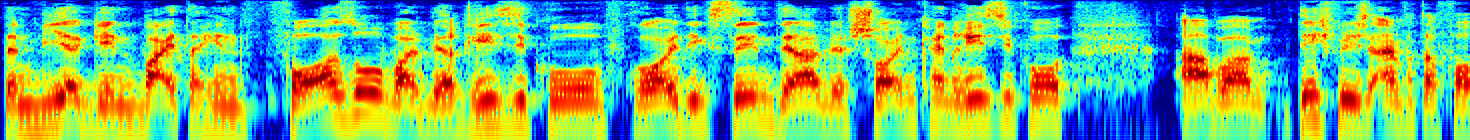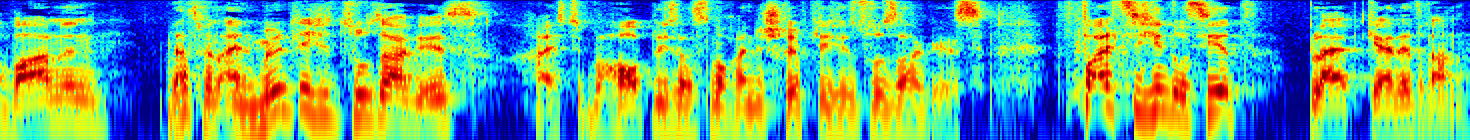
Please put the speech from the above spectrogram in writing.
Denn wir gehen weiterhin vor so, weil wir risikofreudig sind. Ja, wir scheuen kein Risiko. Aber dich will ich einfach davor warnen, dass wenn eine mündliche Zusage ist, heißt überhaupt nicht, dass es noch eine schriftliche Zusage ist. Falls dich interessiert, bleib gerne dran.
